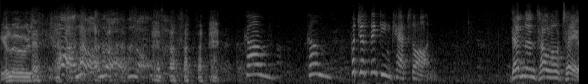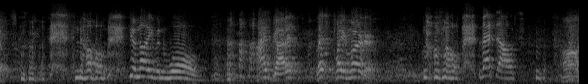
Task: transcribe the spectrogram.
You lose. Oh, no, no, no. Come, come. Put your thinking caps on. Dead men tell no tales. no, you're not even warm. I've got it. Let's play murder. No, no, that's out. Oh.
